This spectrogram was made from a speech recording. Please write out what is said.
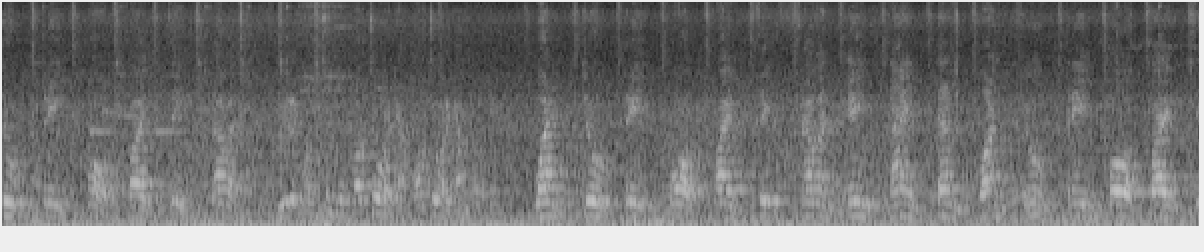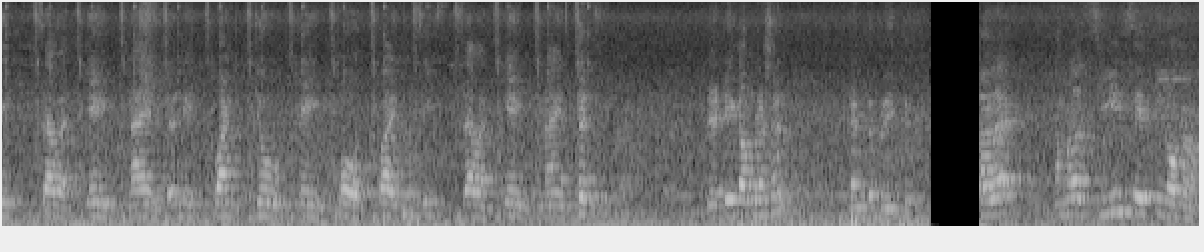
Two three four five six seven ഇതിൽ കുറച്ച് കുറച്ച് കുറയ്ക്കാം കുറച്ച് കുറയ്ക്കാം. One two three four five six seven eight nine ten one two three four five six seven eight nine twenty one two three four five six seven eight nine thirty thirty compression രണ്ട് ബ്രീത്ത് ഒരാളെ നമ്മൾ സീൻ സേഫ്റ്റി നോക്കണം.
